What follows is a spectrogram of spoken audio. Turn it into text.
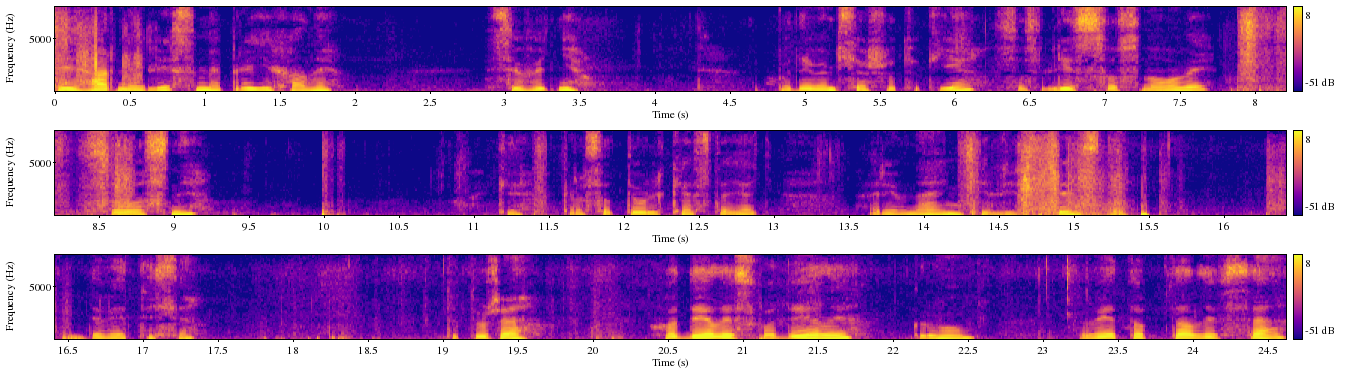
Такий гарний ліс ми приїхали сьогодні. Подивимося, що тут є. Ліс сосновий, сосни. Такі красотульки стоять рівненькі, ліс чистий. Дивитися. Тут вже ходили, сходили кругом, витоптали все.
